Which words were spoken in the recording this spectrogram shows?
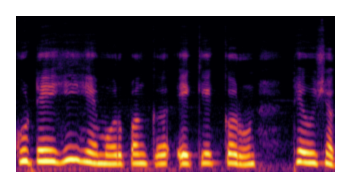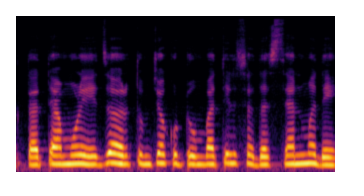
कुठेही हे मोरपंख एक एक करून ठेवू शकता त्यामुळे जर तुमच्या कुटुंबातील सदस्यांमध्ये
